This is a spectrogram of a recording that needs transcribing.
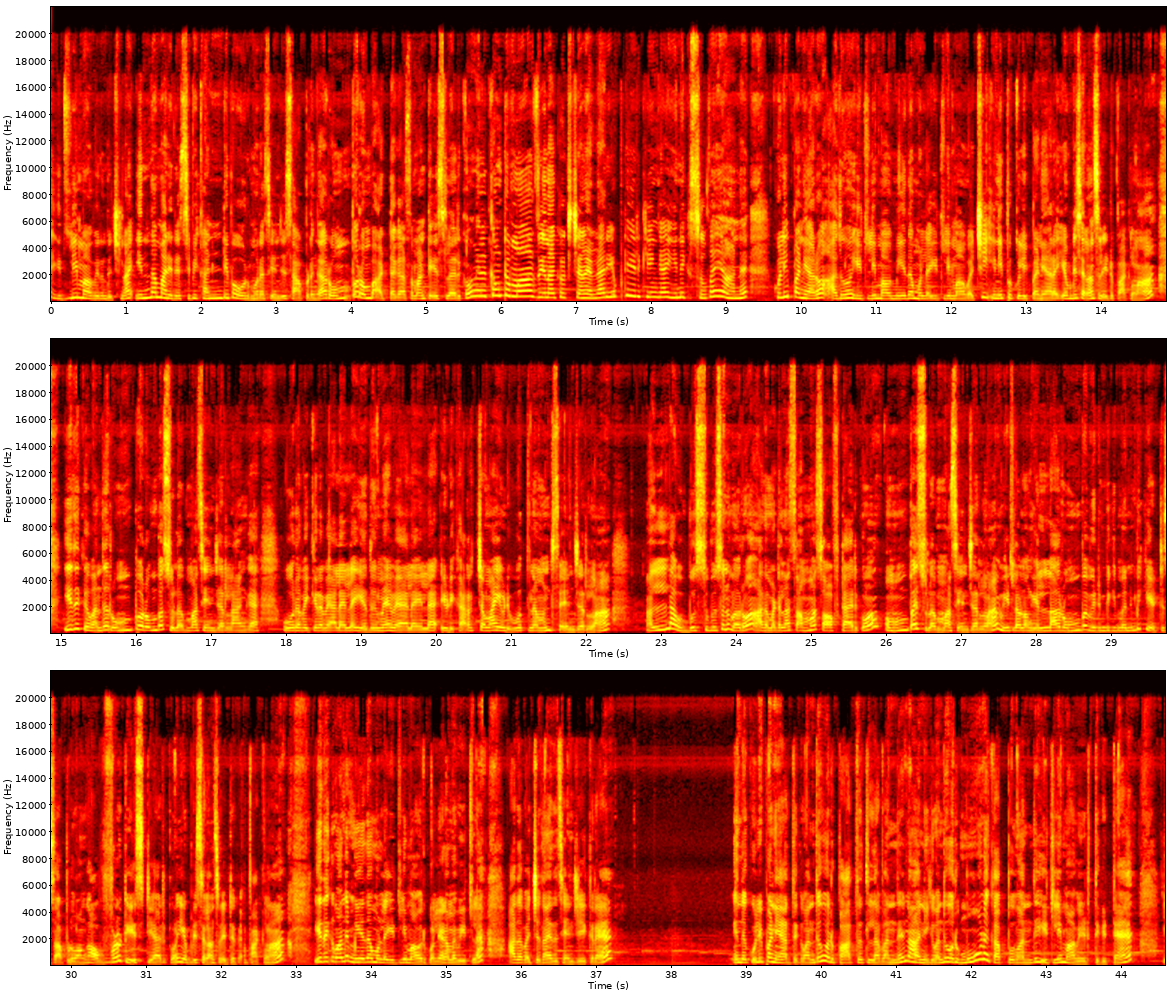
வீட்டில் இட்லி மாவு இருந்துச்சுன்னா இந்த மாதிரி ரெசிபி கண்டிப்பாக ஒரு முறை செஞ்சு சாப்பிடுங்க. ரொம்ப ரொம்ப அட்டகாசமான டேஸ்ட்டில் இருக்கும். வெல்கம் டு மா ஜீனா குக்ஸ் சேனல் எல்லோரும் எப்படி இருக்கீங்க? இன்றைக்கி சுவையான குழிப்பணியாரம் அதுவும் இட்லி மாவு மீதமுள்ள இட்லி மாவு வச்சு இனிப்பு குழிப்பணியாரம் எப்படி செய்யலாம் சொல்லிட்டு பார்க்கலாம். இதுக்கு வந்து ரொம்ப ரொம்ப சுலபமாக செஞ்சிடலாங்க. ஊற வைக்கிற வேலையில் எதுவுமே வேலையில் இப்படி கரைச்சமாக இப்படி ஊற்றினோம்னு செஞ்சிடலாம். நல்லா புசு புசுன்னு வரும். அதை மட்டும்லாம் செம்ம சாஃப்டாக இருக்கும். ரொம்ப சுலபமாக செஞ்சிடலாம். வீட்டில் உள்ளவங்க எல்லோரும் ரொம்ப விரும்பி விரும்பி கேட்டு சாப்பிடுவாங்க. அவ்வளோ டேஸ்டியாக இருக்கும். எப்படி செய்யலாம் சொல்லிட்டு பார்க்கலாம். இதுக்கு வந்து மீதமுள்ள இட்லி மாவு இருக்கும் இல்லையா நம்ம வீட்டில் அதை வச்சு தான் இதை செஞ்சுக்கிறேன். இந்த குழிப்பணியாரத்துக்கு வந்து ஒரு பாத்திரத்தில் வந்து நான் இன்றைக்கி வந்து ஒரு மூணு கப்பு வந்து இட்லி மாவு எடுத்துக்கிட்டேன்.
